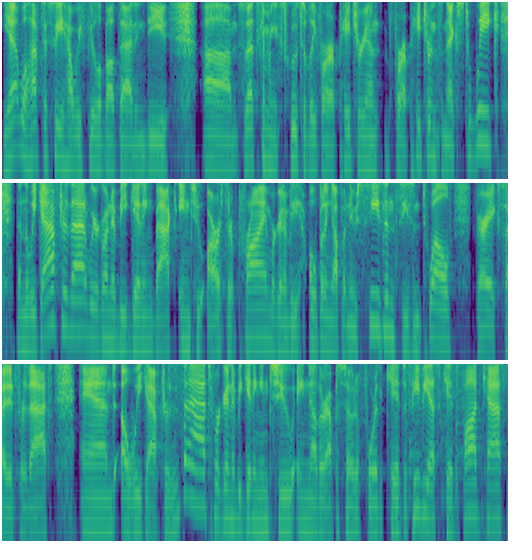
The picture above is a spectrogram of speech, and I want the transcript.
Yeah, we'll have to see how we feel about that. Indeed. Um, so that's coming exclusively for our Patreon for our patrons next week. Then the week after that, we're going to be getting back into Arthur Prime. We're going to be opening up a new season, season twelve. Very excited for that. And a week after that, we're going to be getting into another episode of For the Kids, a PBS Kids podcast,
